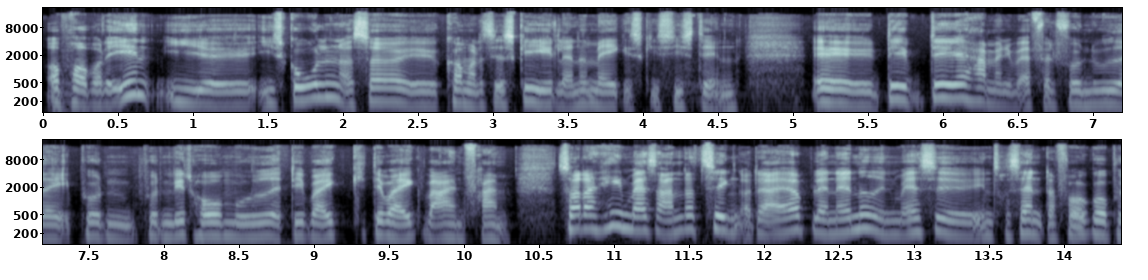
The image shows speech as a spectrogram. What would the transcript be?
og mm. propper det ind i, øh, i skolen, og så øh, kommer der til at ske et eller andet magisk i sidste ende. Øh, det, det har man i hvert fald fundet ud af på den, på den lidt hårde måde, at det var, ikke, det var ikke vejen frem. Så er der en hel masse andre ting, og der er blandt andet en masse interessant, der foregår på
